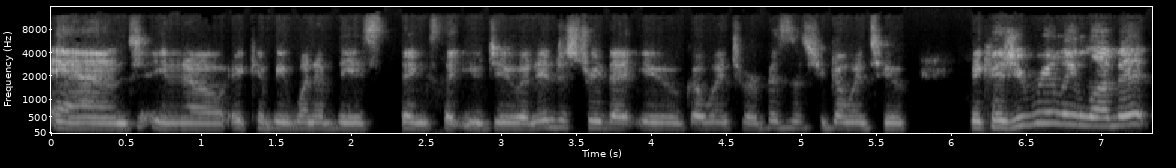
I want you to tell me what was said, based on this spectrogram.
And you know it can be one of these things that you do an industry that you go into or business you go into because you really love it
